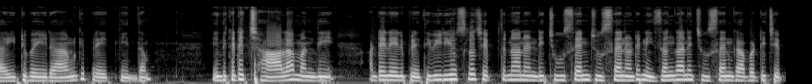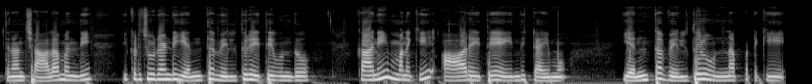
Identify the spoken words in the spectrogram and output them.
లైట్ వేయడానికి ప్రయత్నిద్దాం. ఎందుకంటే చాలామంది అంటే నేను ప్రతి వీడియోస్లో చెప్తున్నానండి చూశాను చూశాను అంటే నిజంగానే చూశాను కాబట్టి చెప్తున్నాను. చాలామంది ఇక్కడ చూడండి ఎంత వెలుతురైతే ఉందో. కానీ మనకి ఆరైతే అయింది టైము. ఎంత వెలుతురు ఉన్నప్పటికీ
